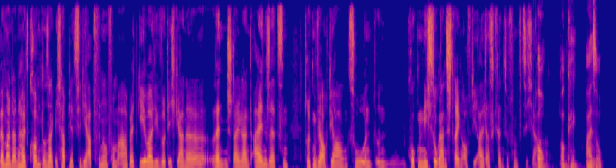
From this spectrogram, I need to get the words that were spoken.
wenn man dann halt kommt und sagt, ich habe jetzt hier die Abfindung vom Arbeitgeber, die würde ich gerne rentensteigernd einsetzen, drücken wir auch die Augen zu und, und gucken nicht so ganz streng auf die Altersgrenze 50 Jahre. Oh, okay. Also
